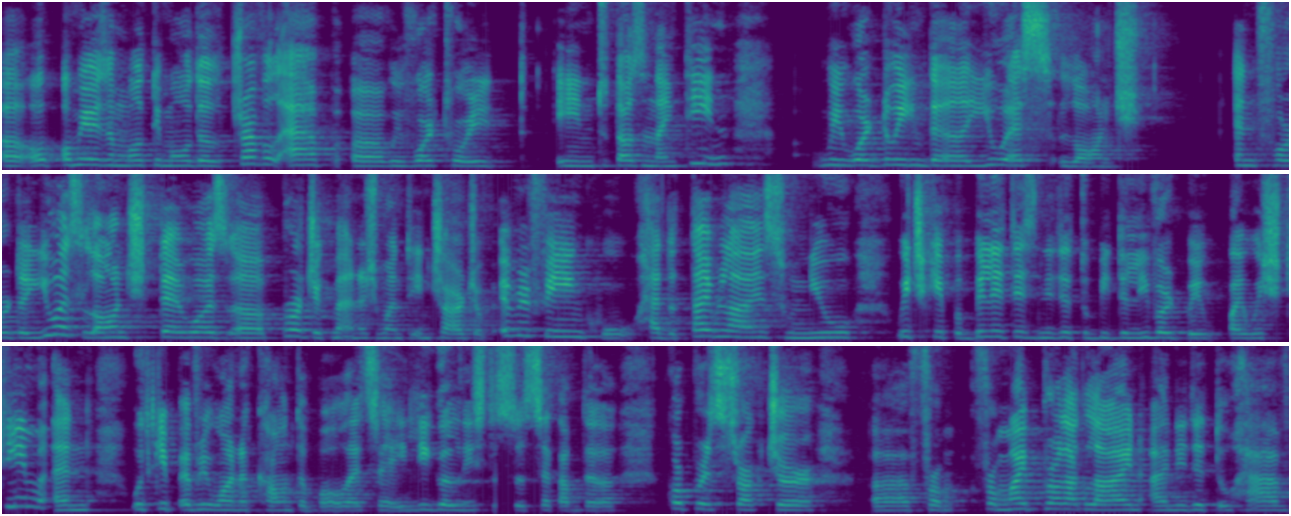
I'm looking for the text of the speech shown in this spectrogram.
uh, Omio is a multimodal travel app. Uh, we've worked for it in 2019. We were doing the US launch and for the US launch, there was a project management in charge of everything, who had the timelines, who knew which capabilities needed to be delivered by, by which team, and would keep everyone accountable. Let's say legal needs to set up the corporate structure. Uh, from from my product line, I needed to have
